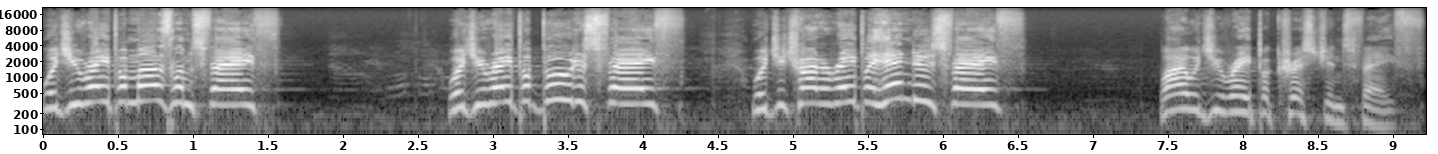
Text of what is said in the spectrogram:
Would you rape a Muslim's faith? Would you rape a Buddhist faith? Would you try to rape a Hindu's faith? Why would you rape a Christian's faith?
